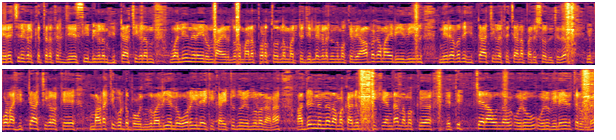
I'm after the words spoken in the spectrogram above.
തിരച്ചിലുകൾക്ക് ഇത്തരത്തിൽ ജെ സി ബികളും ഹിറ്റാച്ചികളും വലിയ നിലയിലുണ്ടായിരുന്നത് മലപ്പുറത്തു നിന്നും മറ്റു ജില്ലകളിൽ നിന്നുമൊക്കെ വ്യാപകമായ രീതിയിൽ നിരവധി ഹിറ്റാച്ചികൾ എത്തിച്ചാണ് പരിശോധിച്ചത്. ഇപ്പോൾ ആ ഹിറ്റാച്ചികളൊക്കെ മടക്കി കൊണ്ടുപോകുന്നത് വലിയ ലോറിയിലേക്ക് കയറ്റുന്നു എന്നുള്ളതാണ്. അതിൽ നിന്ന് നമുക്ക് അനുമാനിക്കേണ്ട നമുക്ക് എത്തിച്ചേരാവുന്ന ഒരു ഒരു വിലയിരുത്തലുണ്ട്.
